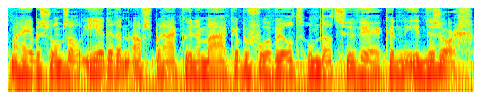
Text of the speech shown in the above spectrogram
maar hebben soms al eerder een afspraak kunnen maken... bijvoorbeeld omdat ze werken in de zorg.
